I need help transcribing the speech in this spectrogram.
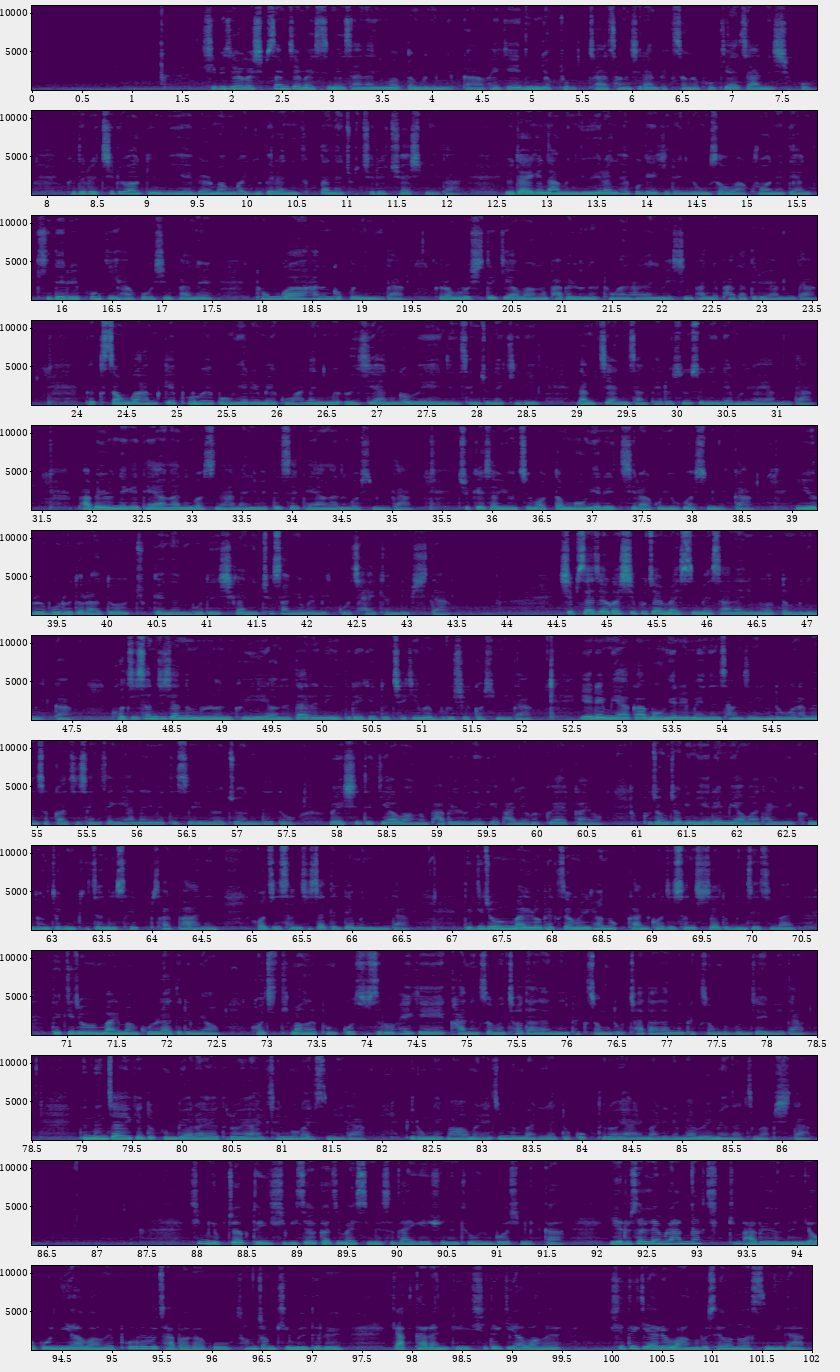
12절과 13절 말씀에서 하나님은 어떤 분입니까? 회개의 능력조차 상실한 백성을 포기하지 않으시고 그들을 치료하기 위해 멸망과 유배라는 특단의 조치를 취하십니다. 유다에게 남은 유일한 회복의 길은 용서와 구원에 대한 기대를 포기하고 심판을 통과하는 것뿐입니다. 그러므로 시드기야 왕은 바벨론을 통한 하나님의 심판을 받아들여야 합니다. 백성과 함께 포로의 멍에를 메고 하나님을 의지하는 것 외에는 생존의 길이 남지 않은 상태로 순순히 내몰려야 합니다. 바벨론에게 대항하는 것은 하나님의 뜻에 대항하는 것입니다. 주께서 요즘 어떤 멍에를 치라고 요구하십니까? 이유를 모르더라도 주께는 모든 시간이 최상임을 믿고 잘 견딥시다. 14절과 15절 말씀에서 하나님은 어떤 분입니까? 거짓 선지자는 물론 그 예언을 따르는 이들에게도 책임을 물으실 것입니다. 예레미야가 멍에를 매는 상징 행동을 하면서까지 생생히 하나님의 뜻을 일러주었는데도 왜 시드기야 왕은 바벨론에게 반역을 꾀할까요? 부정적인 예레미야와 달리 긍정적인 비전을 설파하는 거짓 선지자들 때문입니다. 듣기 좋은 말로 백성을 현혹한 거짓 선지자도 문제지만 듣기 좋은 말만 골라 들으며 거짓 희망을 품고 스스로 회개의 가능성을 처단하는 백성도 차단하는 백성도 문제입니다. 듣는 자에게도 분별하여 들어야 할 책무가 있습니다. 비록 내 마음을 해집는 말이라도 꼭 들어야 할 말이라면 외면하지 맙시다. 16절부터 22절까지 말씀에서 나에게 주는 교훈은 무엇입니까? 예루살렘을 함락시킨 바벨론은 여고니아 왕을 포로로 잡아가고 성전 기물들을 약탈한 뒤 시드기야 왕을 시드기야를 왕으로 세워놓았습니다.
